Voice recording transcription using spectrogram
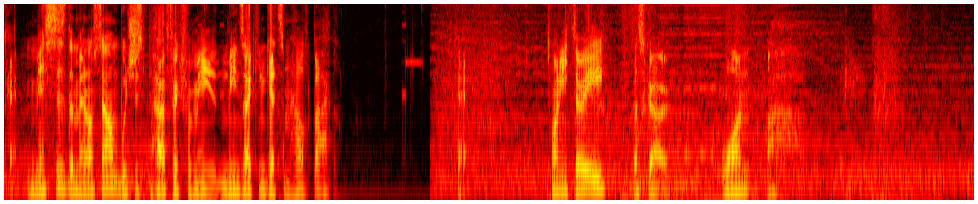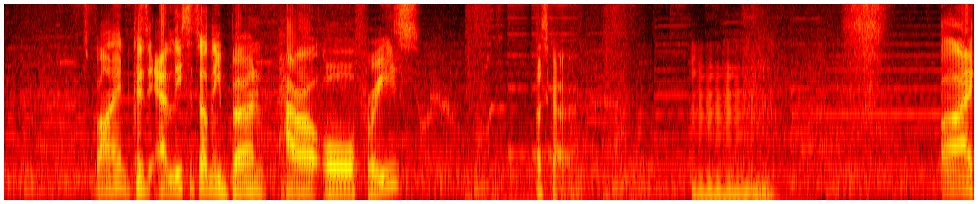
Okay, misses the metal sound, which is perfect for me. It means I can get some health back. Okay, 23. Let's go. One. Oh. It's fine, because at least it's only burn, power, or freeze. Let's go. Mm. I,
